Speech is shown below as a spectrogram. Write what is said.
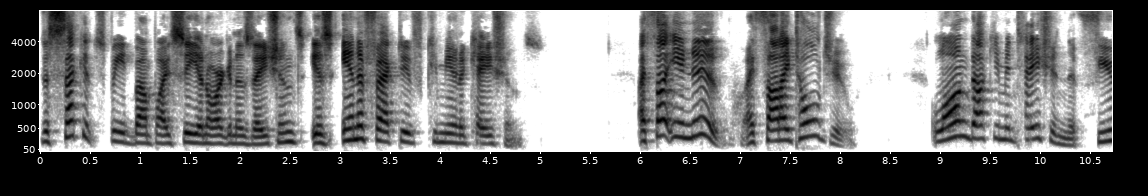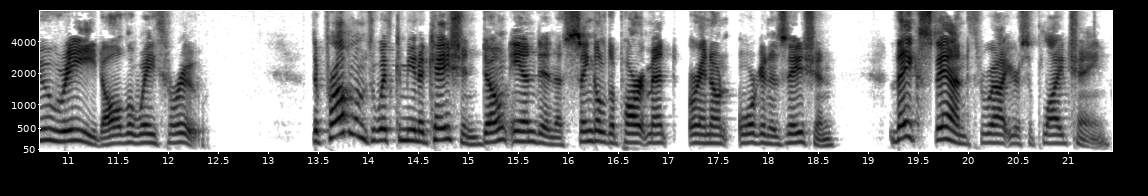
The second speed bump I see in organizations is ineffective communications. I thought you knew. I thought I told you. Long documentation that few read all the way through. The problems with communication don't end in a single department or in an organization, they extend throughout your supply chain.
